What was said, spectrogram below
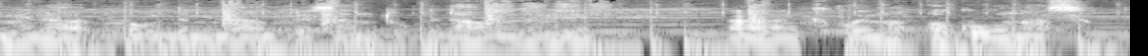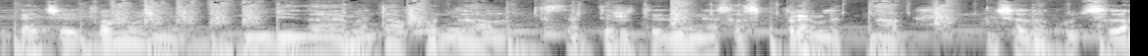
минава, поглед да минава през задното огледало, за да види а, какво има около нас. Така че това може би да е метафор да стартирате деня с преглед на нещата, които са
